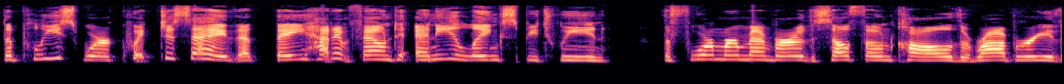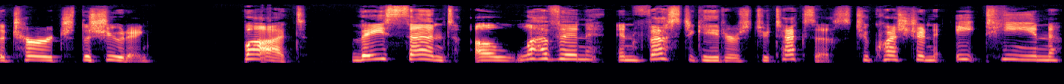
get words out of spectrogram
the police were quick to say that they hadn't found any links between the former member, the cell phone call, the robbery, the church, the shooting. But they sent 11 investigators to Texas to question 18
